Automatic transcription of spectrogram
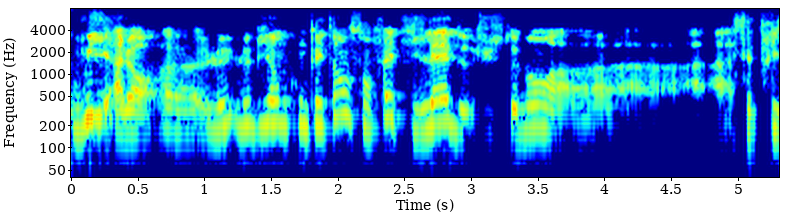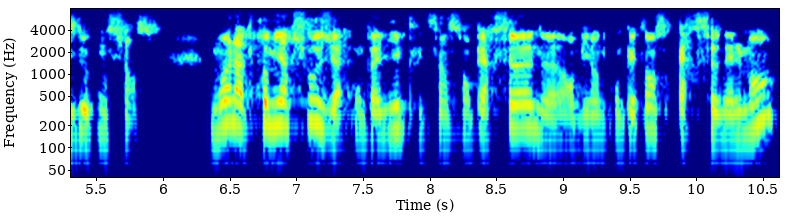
oui, alors le, bilan de compétences, en fait, il aide justement à cette prise de conscience. Moi, la première chose, j'ai accompagné plus de 500 personnes euh, en bilan de compétences personnellement.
